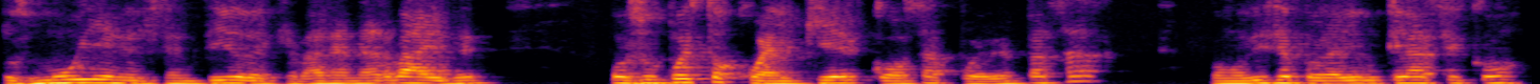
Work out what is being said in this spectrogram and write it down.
pues muy en el sentido de que va a ganar Biden. Por supuesto, cualquier cosa puede pasar. Como dice por ahí un clásico,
